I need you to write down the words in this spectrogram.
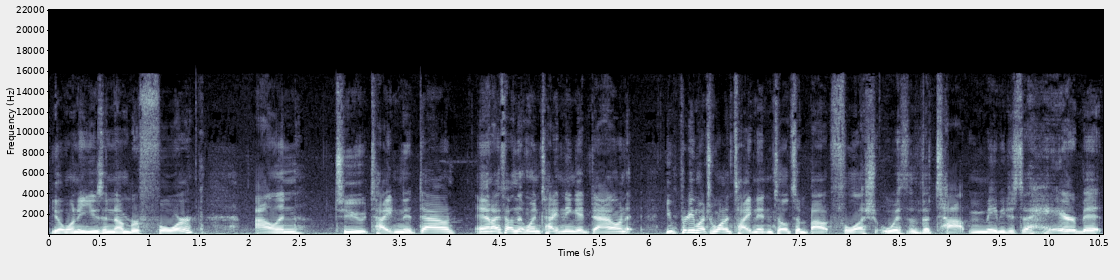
You'll want to use a number four Allen to tighten it down. And I found that when tightening it down, you pretty much want to tighten it until it's about flush with the top, maybe just a hair bit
